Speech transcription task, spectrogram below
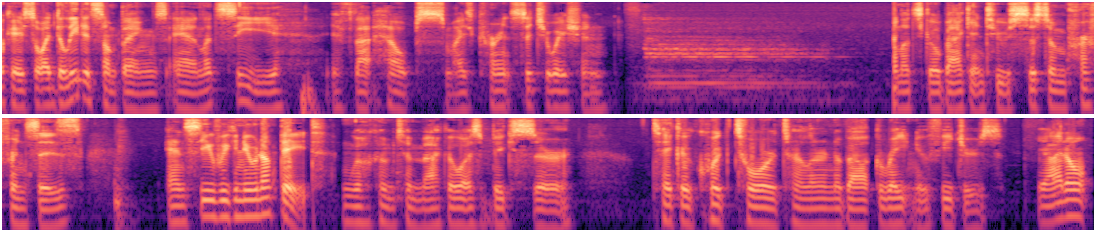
Okay, so I deleted some things, and let's see if that helps my current situation. Let's go back into system preferences and see if we can do an update. Welcome to macOS Big Sur. Take a quick tour to learn about great new features. Yeah, I don't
